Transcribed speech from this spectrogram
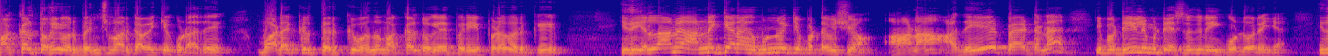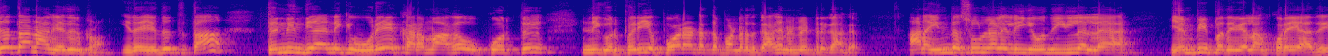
மக்கள் தொகை ஒரு பெஞ்ச் மார்க்கா வைக்கக்கூடாது. வடக்கு தெற்கு வந்து மக்கள் தொகையில பெரிய பிளவு இருக்கு. இது எல்லாமே அன்னைக்கே நாங்கள் முன்வைக்கப்பட்ட விஷயம். ஆனால் அதே பேட்டர்னை இப்போ டீலிமிட்டேஷனுக்கு நீங்கள் கொண்டு வர்றீங்க. இதைத்தான் நாங்கள் எதிர்க்கிறோம். இதை எதிர்த்து தான் தென்னிந்தியா இன்னைக்கு ஒரே கரமாக கோர்த்து இன்னைக்கு ஒரு பெரிய போராட்டத்தை பண்ணுறதுக்காக நின்றுட்டு இருக்காங்க. ஆனால் இந்த சூழ்நிலையில் நீங்கள் வந்து இல்லைல்ல. எம்பி பதவியெல்லாம் குறையாது.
